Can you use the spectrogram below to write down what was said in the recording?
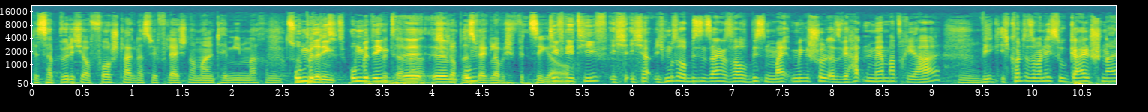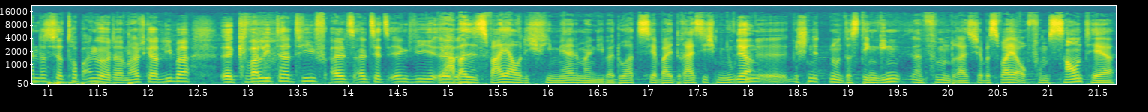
Deshalb würde ich auch vorschlagen, dass wir vielleicht nochmal einen Termin machen zu unbedingt, dritt unbedingt. Anna. äh, ich glaube, ähm, das wäre, glaube ich, witziger Definitiv. Ich, ich, hab, ich muss auch ein bisschen sagen, das war auch ein bisschen mir geschuldet. Also wir hatten mehr Material. Hm. Wie, ich konnte das aber nicht so geil schneiden, dass ich das top angehört habe. Dann habe ich gedacht, lieber äh, qualitativ als, als jetzt irgendwie. Äh, Ja, aber es war ja auch nicht viel mehr, mein Lieber. Du hattest ja bei 30 Minuten Ja. äh, geschnitten und das Ding ging dann 35, aber es war ja auch vom Sound her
